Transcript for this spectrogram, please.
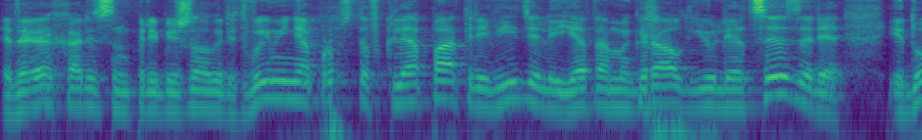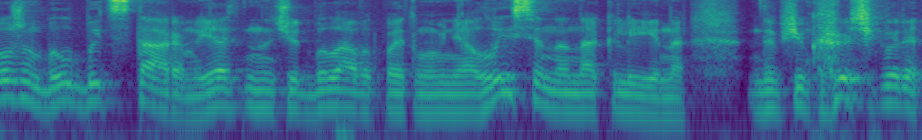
И тогда Харрисон прибежал, говорит, вы меня просто в Клеопатре видели, я там играл Юлия Цезаря и должен был быть старым. Я, значит, была вот поэтому у меня лысина наклеена. В общем, короче говоря...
